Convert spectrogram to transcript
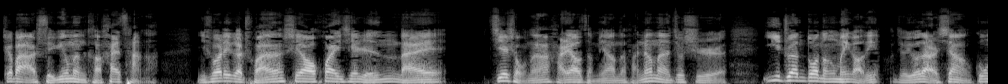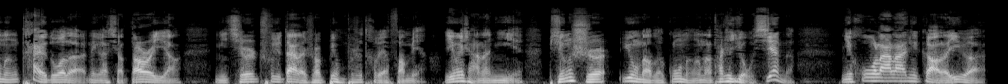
这把水兵们可害惨了。你说这个船是要换一些人来？接手呢，还是要怎么样的？反正呢，就是一专多能没搞定，就有点像功能太多的那个小刀一样。你其实出去带的时候并不是特别方便，因为啥呢？你平时用到的功能呢，它是有限的。你呼呼啦啦，你搞了一个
